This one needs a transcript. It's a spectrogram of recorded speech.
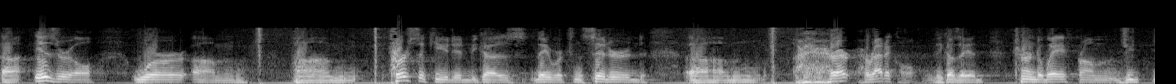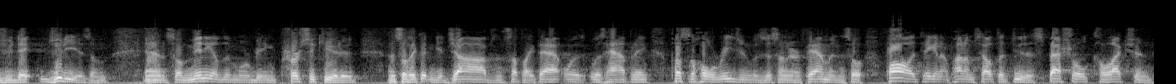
uh, Israel were um, um, persecuted because they were considered um, her- heretical because they had turned away from Ju- Juda- Judaism, and so many of them were being persecuted, and so they couldn't get jobs and stuff like that was was happening. Plus, the whole region was just under famine, and so Paul had taken it upon himself to do this special collection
